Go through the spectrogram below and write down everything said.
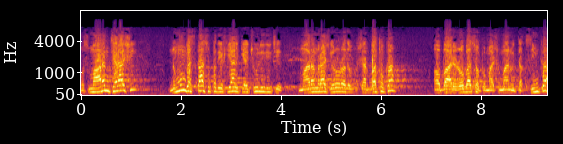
اوس محرم چې راشي نو مونږ ستاسو په دې خیال کې اچولې دي چې محرم راشي وروره د شربتو کا او بار روبا سو په ماشومانو تقسیم کا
